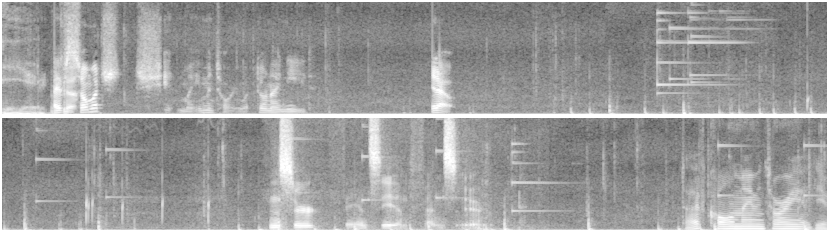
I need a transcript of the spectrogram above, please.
I have so much shit in my inventory. What don't I need? Get out. Insert fancy and fancy. Do I have coal in my inventory? I do.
